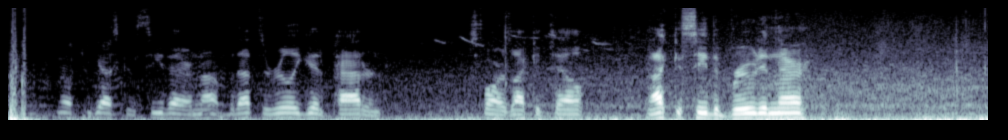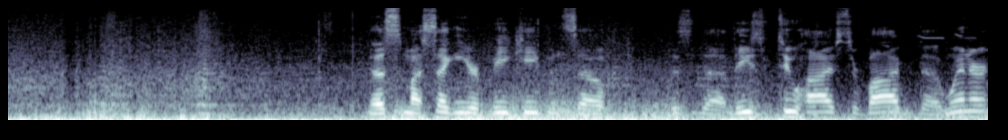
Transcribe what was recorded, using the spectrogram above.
I don't know if you guys can see that or not, but that's a really good pattern as far as I could tell. And I can see the brood in there. This is my second year beekeeping, so this is the, these two hives survived the winter.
